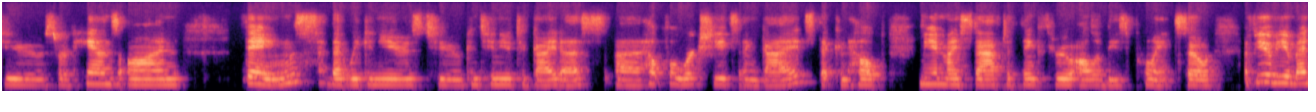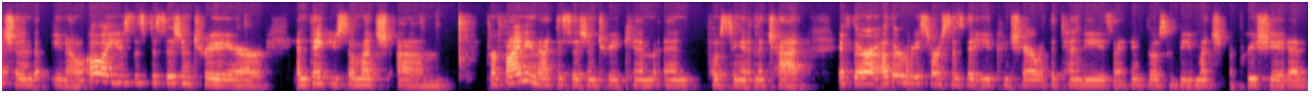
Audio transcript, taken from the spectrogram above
to sort of hands-on things that we can use to continue to guide us, uh, helpful worksheets and guides that can help me and my staff to think through all of these points. So a few of you mentioned, you know, oh, I use this decision tree or, and thank you so much um, for finding that decision tree, Kim, and posting it in the chat. If there are other resources that you can share with attendees, I think those would be much appreciated.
